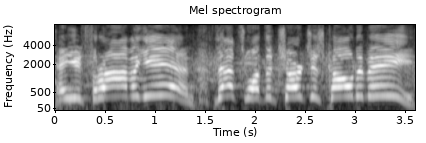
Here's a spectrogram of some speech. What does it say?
and you thrive again. That's what the church is called to be.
